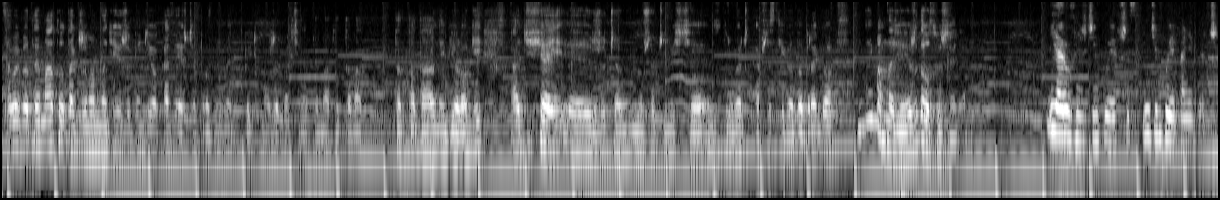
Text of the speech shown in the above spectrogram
całego tematu. Także mam nadzieję, że będzie okazja jeszcze porozmawiać być może właśnie na temat temat to, totalnej biologii. A dzisiaj y, życzę już oczywiście zdróweczka, wszystkiego dobrego. No i mam nadzieję, że do usłyszenia. Ja również dziękuję wszystkim. Dziękuję Panie Piotrze.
